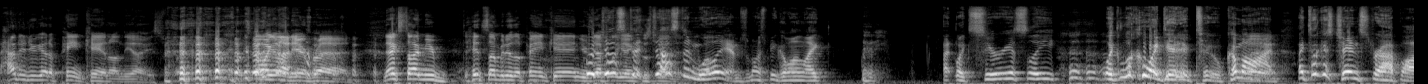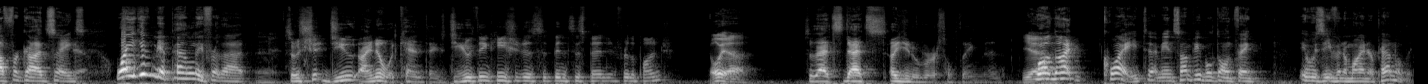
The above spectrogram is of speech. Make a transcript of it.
How did you get a paint can on the ice? What's going on here, Brad? Next time you hit somebody with a paint can, you're But definitely Justin, getting suspended. Justin Williams must be going like, like seriously, like look who I did it to. Come Right. on, I took his chin strap off for God's sakes. Why are you giving me a penalty for that? So should, do you? I know what Ken thinks. Do you think he should have been suspended for the punch? Oh yeah. So that's that's a universal thing then. Yeah. Well, not quite. I mean, some people don't think it was even a minor penalty.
